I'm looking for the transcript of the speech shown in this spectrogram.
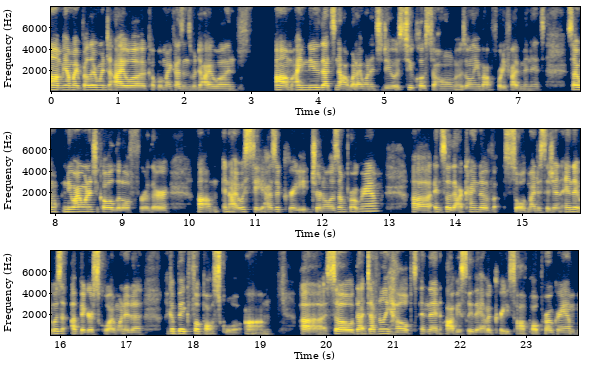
um, yeah, my brother went to Iowa, a couple of my cousins went to Iowa, and um, I knew that's not what I wanted to do. It was too close to home. It was only about 45 minutes. So I knew I wanted to go a little further. Um, and Iowa State has a great journalism program. Uh, and so that kind of sold my decision. And it was a bigger school. I wanted a like a big football school. Um, uh, so that definitely helped. And then obviously they have a great softball program.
